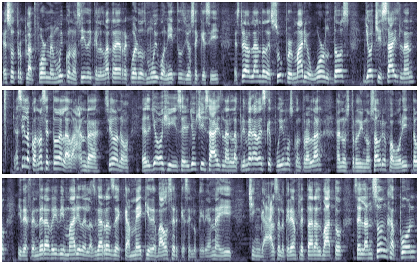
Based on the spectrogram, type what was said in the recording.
es otro platformer muy conocido y que les va a traer recuerdos muy bonitos, yo sé que sí. Estoy hablando de Super Mario World 2, Yoshi's Island que así lo conoce toda la banda, ¿sí o no? El Yoshi's, el Yoshi's Island, la primera vez que pudimos controlar a nuestro dinosaurio favorito y defender a Baby Mario de las garras de Kamek y de Bowser que se lo querían ahí chingar, se lo querían fletar al vato. Se lanzó en Japón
